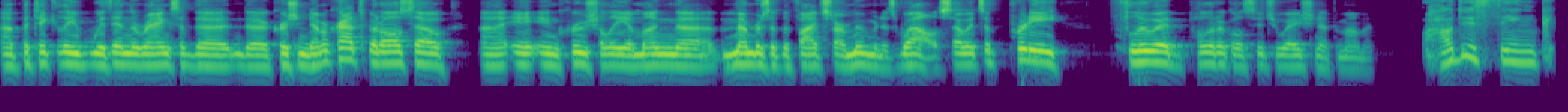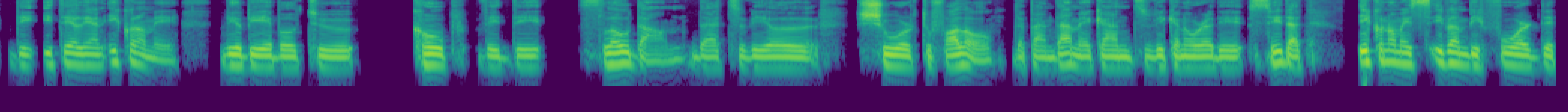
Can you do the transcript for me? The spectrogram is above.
uh, particularly within the ranks of the the Christian Democrats, but also uh, and, crucially among the members of the Five Star Movement as well. So it's a pretty fluid political situation at the moment. How do you think the Italian economy will be able to cope with the slowdown that will sure to follow the pandemic and we can already see that economists even before the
